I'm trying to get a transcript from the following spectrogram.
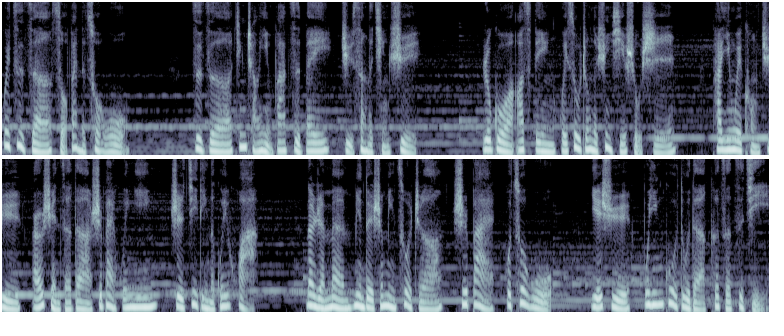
会自责所犯的错误，自责经常引发自卑、沮丧的情绪。如果奥斯汀回溯中的讯息属实，他因为恐惧而选择的失败婚姻是既定的规划，那人们面对生命挫折、失败或错误，也许不应过度的苛责自己，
